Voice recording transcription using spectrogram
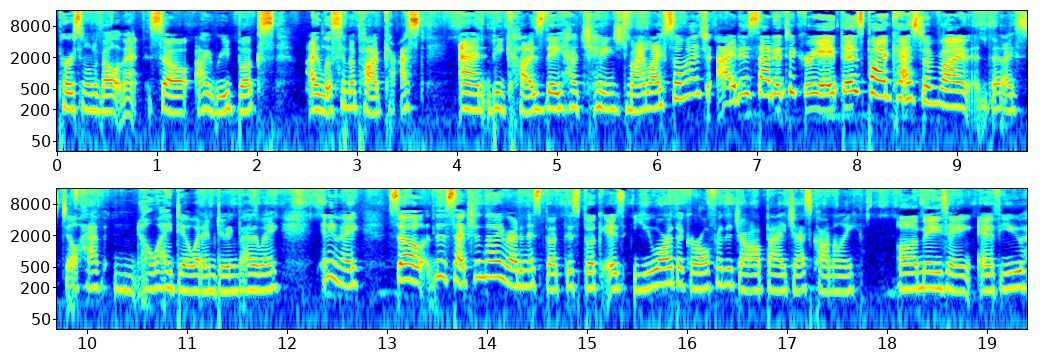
personal development. So I read books, I listen to podcasts, and because they have changed my life so much, I decided to create this podcast of mine that I still have no idea what I'm doing, by the way. Anyway, so the section that I read in this book, this book is You Are the Girl for the Job by Jess Connolly. Amazing. If you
